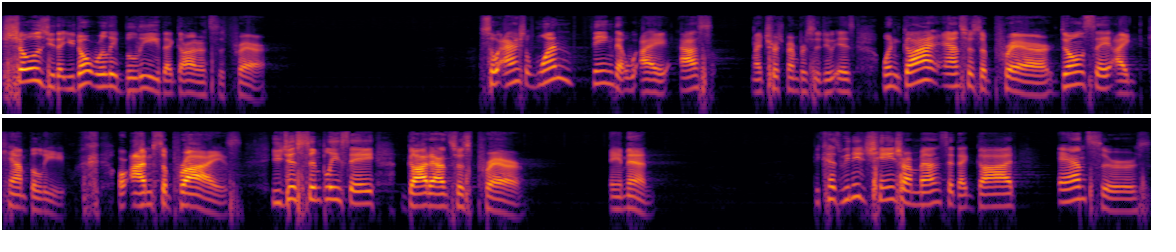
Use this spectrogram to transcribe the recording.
shows you that you don't really believe that God answers prayer. So, actually, one thing that I ask my church members to do is when God answers a prayer, don't say, I can't believe or I'm surprised. You just simply say, God answers prayer. Amen. Because we need to change our mindset that God answers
